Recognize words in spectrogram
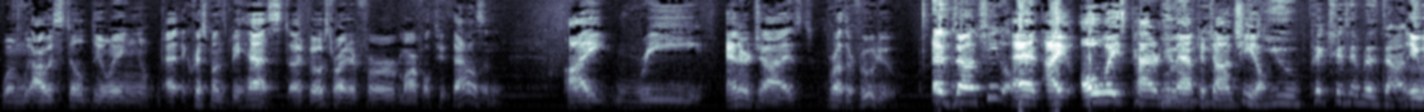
When we, I was still doing, at Chris Munn's behest, a ghostwriter for Marvel 2000, I re-energized Brother Voodoo. As Don Cheadle, And I always patterned him after Don Cheadle. You pictured him as Don it Cheadle.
